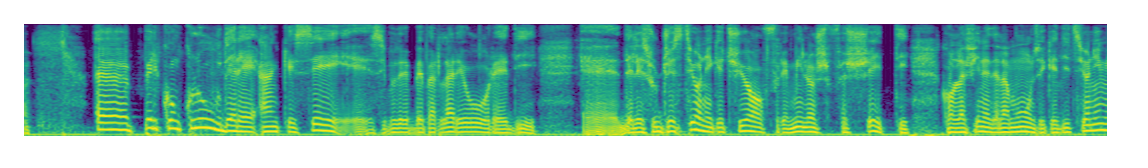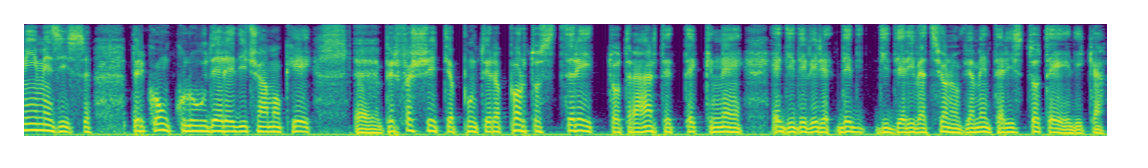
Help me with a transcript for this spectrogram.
Eh, per concludere, anche se eh, si potrebbe parlare ore di, eh, delle suggestioni che ci offre Milos Fascetti con la fine della musica, edizioni Mimesis, per concludere diciamo che eh, per Fascetti appunto il rapporto stretto tra arte e tecne è di, de- de- di derivazione ovviamente aristotelica,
